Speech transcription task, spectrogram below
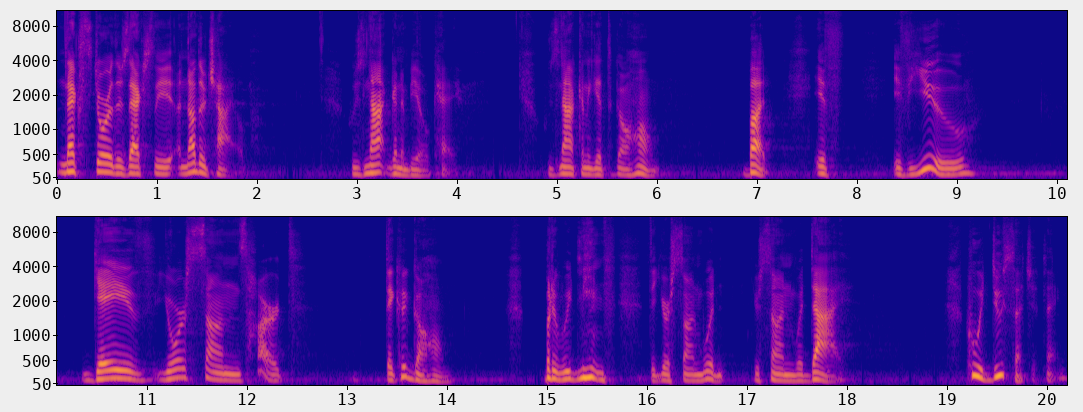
next door there's actually another child who's not going to be okay, who's not going to get to go home. But if, if you gave your son's heart, they could go home. But it would mean that your son wouldn't. Your son would die. Who would do such a thing?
